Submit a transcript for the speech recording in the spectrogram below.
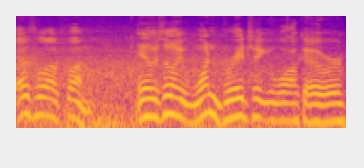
That was a lot of fun. Yeah, there's only one bridge that you walk over,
